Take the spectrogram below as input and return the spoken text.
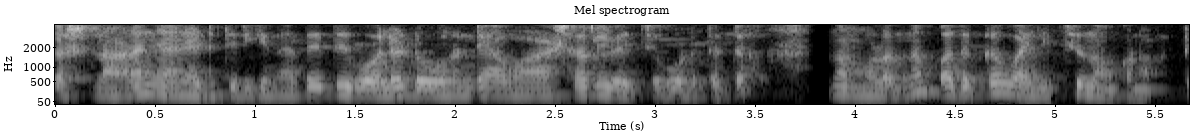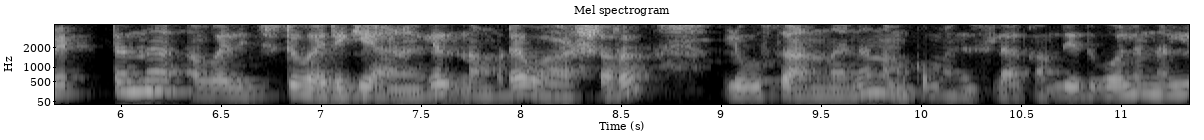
കഷ്ണമാണ് ഞാൻ എടുത്തിരിക്കുന്നത്. ഇതുപോലെ ഡോറിന്റെ ആ വാഷറിൽ വെച്ച് കൊടുത്തിട്ട് നമ്മളൊന്ന് പതുക്കെ വലിച്ച് നോക്കണം. പെട്ടെന്ന് വലിച്ചിട്ട് വരികയാണെങ്കിൽ നമ്മുടെ വാഷർ ലൂസാണെന്ന് തന്നെ നമുക്ക് മനസ്സിലാക്കാം. ഇത് ഇതുപോലെ നല്ല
